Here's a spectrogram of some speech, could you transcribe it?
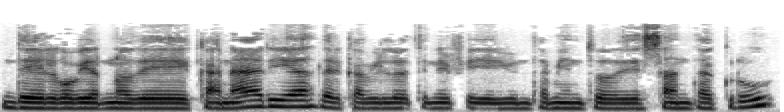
del Gobierno de Canarias, del Cabildo de Tenerife y Ayuntamiento de Santa Cruz,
